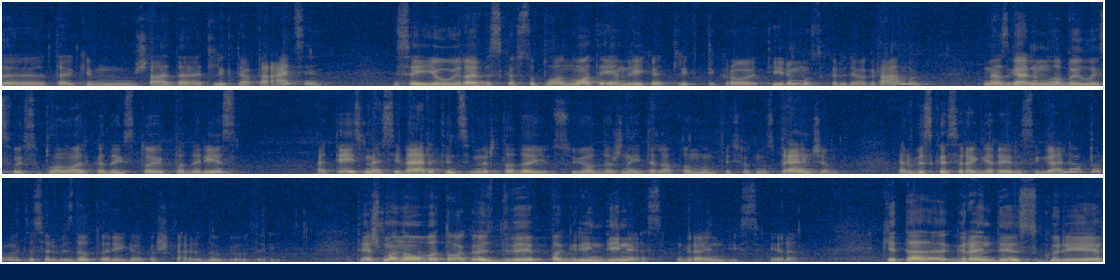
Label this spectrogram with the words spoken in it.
e, tarkim, žada atlikti operaciją, jisai jau yra viskas suplanuota, jam reikia atlikti kraujo tyrimus, kardiogramą, mes galim labai laisvai suplanuoti, kada jis to padarys, ateis, mes įvertinsim ir tada su juo dažnai telefonu tiesiog nusprendžiam, ar viskas yra gerai ir jis gali operuotis, ar vis dėlto reikia kažką ir daugiau daryti. Tai aš manau, va tokios dvi pagrindinės grandys yra. Kita grandis, kuri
